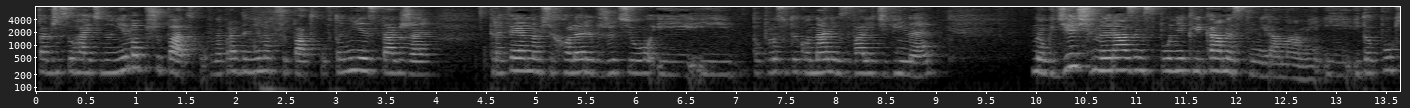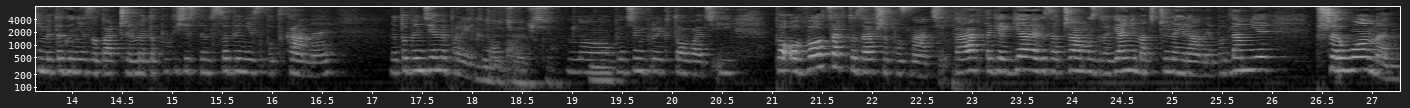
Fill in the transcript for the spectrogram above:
Także słuchajcie, no nie ma przypadków, naprawdę nie ma przypadków. To nie jest tak, że trafiają nam się cholery w życiu i, i po prostu tylko na nich zwalić winę. No gdzieś my razem wspólnie klikamy z tymi ramami i, i dopóki my tego nie zobaczymy, dopóki się z tym w sobie nie spotkamy, no to będziemy projektować. No, Mm. będziemy projektować i po owocach to zawsze poznacie, tak? Tak jak ja, jak zaczęłam uzdrawianie matczynej rany, bo dla mnie przełomem,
